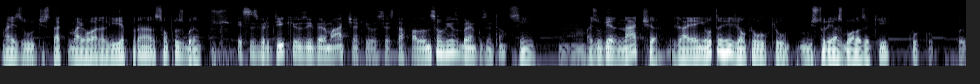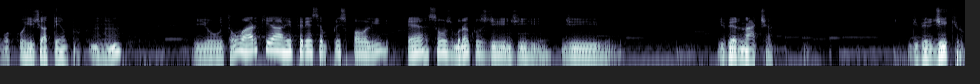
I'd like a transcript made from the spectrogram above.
mas o destaque maior ali é pra, são para os brancos. Esses verdíquios e vermatia que você está falando são vinhos brancos, então? Sim. Uhum. Mas o vernatia já é em outra região que eu, que eu misturei as bolas aqui. foi bom corrigir a tempo. Uhum. E o, então o Arc, a referência principal ali é, são os brancos de, de, de, de Vernátia. De Verdíquio.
